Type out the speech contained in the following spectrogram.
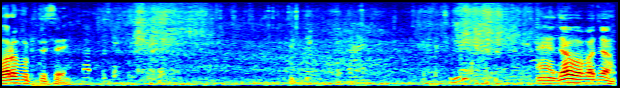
বরফ উঠতেছে। হ্যাঁ যাও বাবা, যাও।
